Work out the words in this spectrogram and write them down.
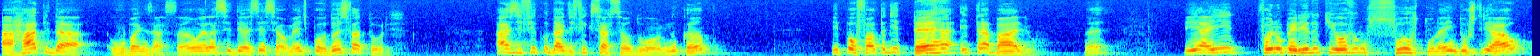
A rápida urbanização ela se deu essencialmente por dois fatores. As dificuldades de fixação do homem no campo e por falta de terra e trabalho. Né? E aí foi num período que houve um surto né, industrial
